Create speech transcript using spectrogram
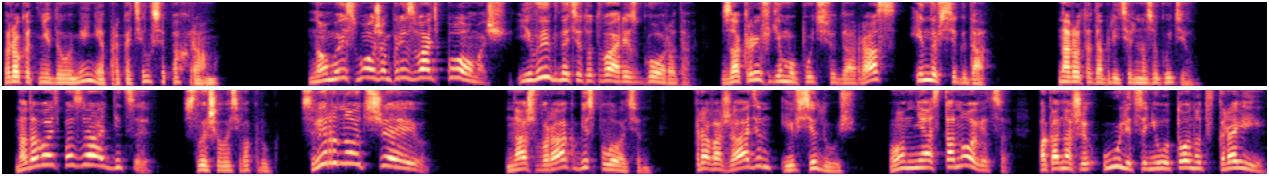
Рокот недоумения прокатился по храму. «Но мы сможем призвать помощь и выгнать эту тварь из города, закрыв ему путь сюда раз и навсегда». Народ одобрительно загудел. «Надавать по заднице!» Слышалось вокруг. «Свернуть шею!» Наш враг бесплотен, кровожаден и вседущ. Он не остановится, пока наши улицы не утонут в крови,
